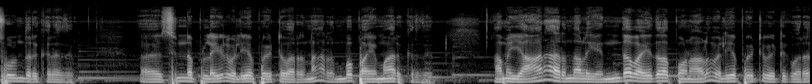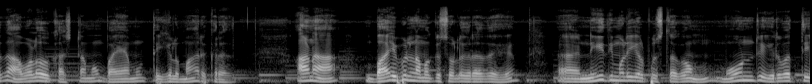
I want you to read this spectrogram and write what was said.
சூழ்ந்திருக்கிறது. சின்ன பிள்ளைகள் வெளியே போயிட்டு வரேன்னா ரொம்ப பயமாக இருக்கிறது. அவன் யாராக இருந்தாலும் எந்த வயதில் போனாலும் வெளியே போயிட்டு வீட்டுக்கு வர்றது அவ்வளோ கஷ்டமும் பயமும் திகிலுமாக இருக்கிறது. ஆனால் பைபிள் நமக்கு சொல்லுகிறது நீதிமொழிகள் புஸ்தகம் மூன்று இருபத்தி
